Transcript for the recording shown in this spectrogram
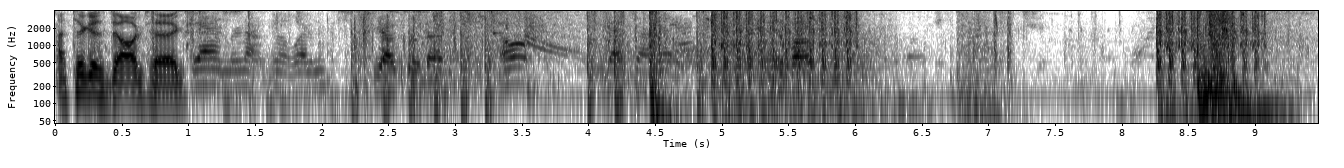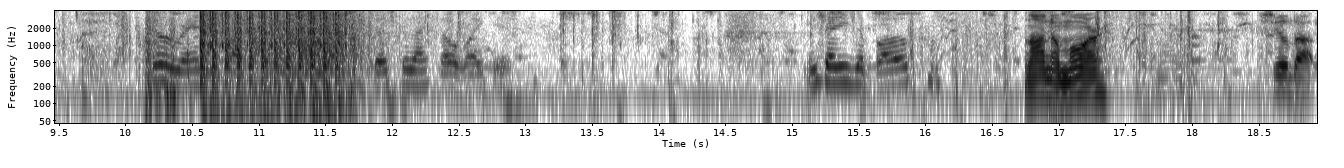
I took his dog tags. yeah, and we're not gonna let him. Yeah, so that. Oh, that's on it. He's above. Threw a random shot just because I felt like it. You said he's above? Not no more. Shield up.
